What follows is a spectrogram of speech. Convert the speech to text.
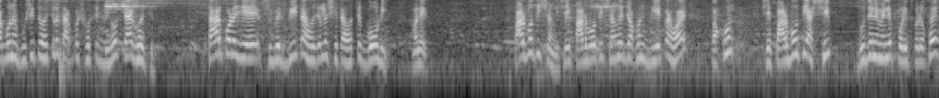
আগুনে ভূষিত হয়েছিল, তারপর সতীর দেহ ত্যাগ হয়েছিল। তারপরে যে শিবের বিয়েটা হয়েছিল, সেটা হচ্ছে গৌরী। মানে পার্বতীর সঙ্গে, সেই পার্বতীর সঙ্গে যখন বিয়েটা হয়, তখন সেই পার্বতী আর শিব দুজনে মিলে পরিপূরক হয়ে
